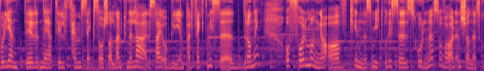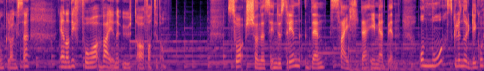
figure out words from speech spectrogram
hvor jenter ned til fem-seks-årsalderen kunne lære seg å bli en perfekt missedronning. Og for mange av kvinnene som gikk på disse skolene, så var en skjønnhetskonkurranse en av de få veiene ut av fattigdom. Så skjønnhetsindustrien, den seilte i medvind. Og nå skulle Norge gå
